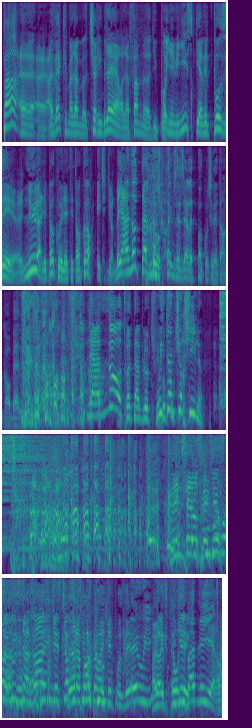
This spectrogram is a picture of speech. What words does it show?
peint euh, euh, avec Madame Thierry Blair, la femme euh, du Premier ministre, qui avait posé euh, nue à l'époque où elle était encore étudiante. Mais il y a un autre tableau, Je crois que vous allez dire à l'époque où elle était encore belle. il y a un autre tableau qui fait Winston beaucoup... Churchill. Excellente réponse de Mustapha, une question qui n'a pas encore beaucoup. été posée. Eh oui. Alors Et on s'est pas appelé hier. hein.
